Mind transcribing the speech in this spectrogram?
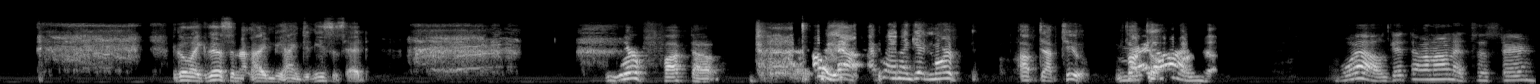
I go like this and I'm hiding behind Denise's head. You're fucked up. oh yeah, I plan on getting more upped up too. Fucked right up. On. Well, get down on it, sister.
